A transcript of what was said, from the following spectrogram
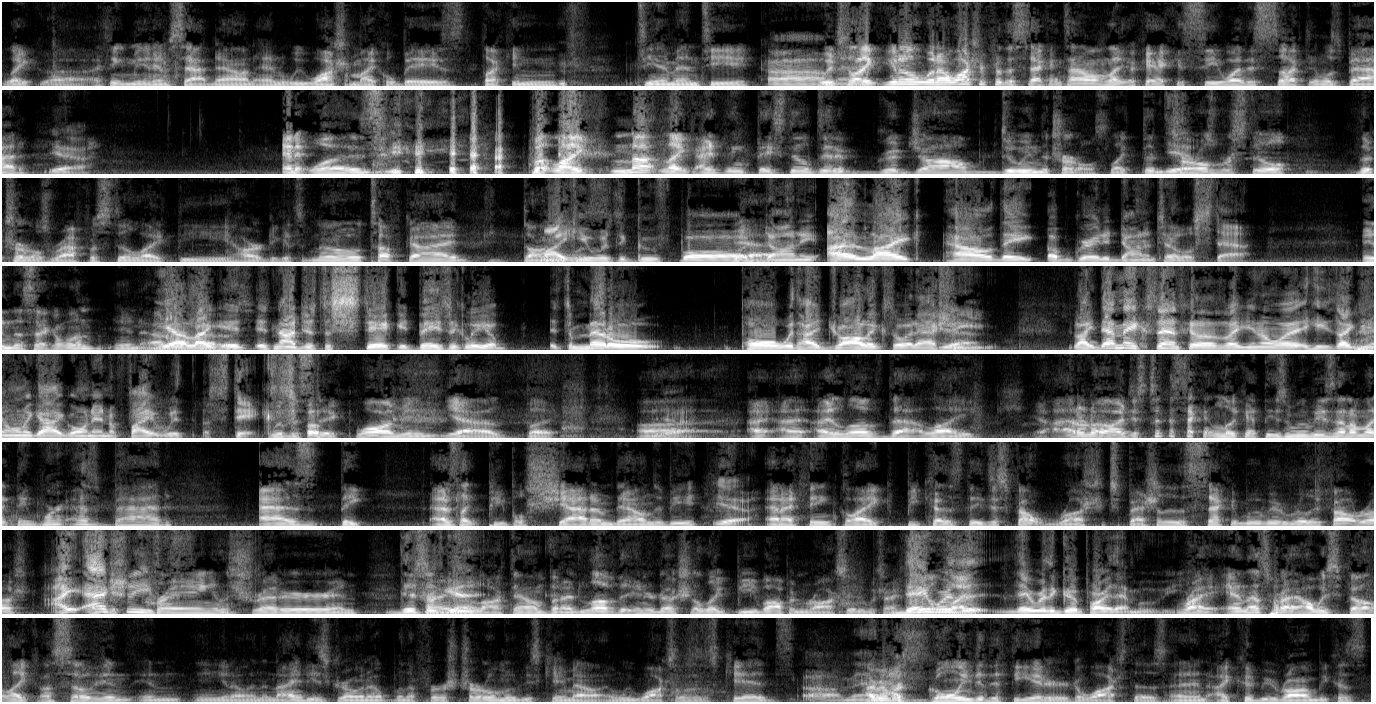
Like uh, I think me and him sat down and we watched Michael Bay's fucking TMNT, Ah, which man. like you know when I watch it for the second time, I'm like, okay, I can see why this sucked and was bad, Yeah. and it was. but like not like I think they still did a good job doing the turtles. Like the Yeah. turtles were still the turtles. Raph was still like the hard to get to know tough guy. Donnie Mikey was, the goofball. Yeah. Donnie. I like how they upgraded Donatello's staff. In the second one. In Out yeah, like it, it's not just a stick. It's basically a it's a metal pole with hydraulics, so it actually Yeah. like that makes sense. Because I was like, you know what? He's like the only guy going in a fight with a stick. with a stick. Well, I mean, yeah, but uh, Yeah. I, I I love that. Like, I don't know. I just took a second look at these movies, and I'm like, they weren't as bad as they as like people shat him down to be. Yeah. and I think like because they just felt rushed, especially the second movie really felt rushed. I Like, actually praying and the shredder and This is trying gonna- to lock down. But I love the introduction of like Bebop and Rocksteady, which I they feel were like the they were the good part of that movie. Right, and that's what I always felt like. uh, So in, in in you know in the '90s, growing up, when the first Turtle movies came out, and we watched those as kids. Oh man, I remember I- going to the theater to watch those, and I could be wrong because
